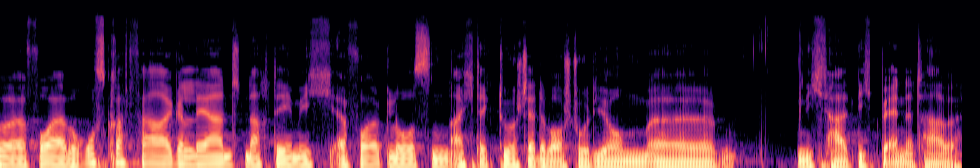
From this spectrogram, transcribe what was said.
äh, vorher Berufskraftfahrer gelernt, nachdem ich erfolglos ein Architektur-Städtebaustudium äh, nicht halt nicht beendet habe.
